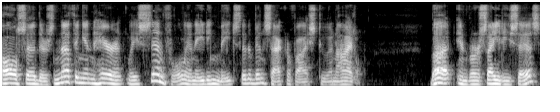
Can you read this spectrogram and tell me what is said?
Paul said there's nothing inherently sinful in eating meats that have been sacrificed to an idol. But in verse 8 he says,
